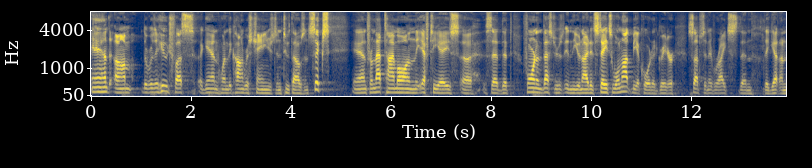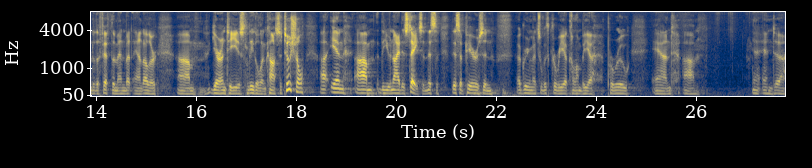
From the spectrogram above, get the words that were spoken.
and um, there was a huge fuss again when the Congress changed in 2006 and from that time on, the FTAs uh, said that foreign investors in the United States will not be accorded greater substantive rights than they get under the Fifth Amendment and other um, guarantees, legal and constitutional, uh, in um, the United States. And this, this appears in agreements with Korea, Colombia, Peru, and, um, and uh,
